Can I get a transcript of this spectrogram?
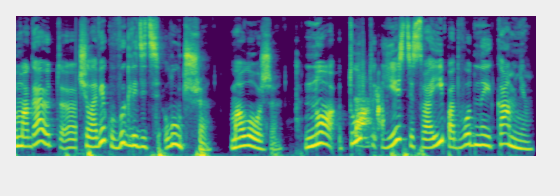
помогают э, человеку выглядеть лучше, моложе. Но тут есть и свои подводные камни.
